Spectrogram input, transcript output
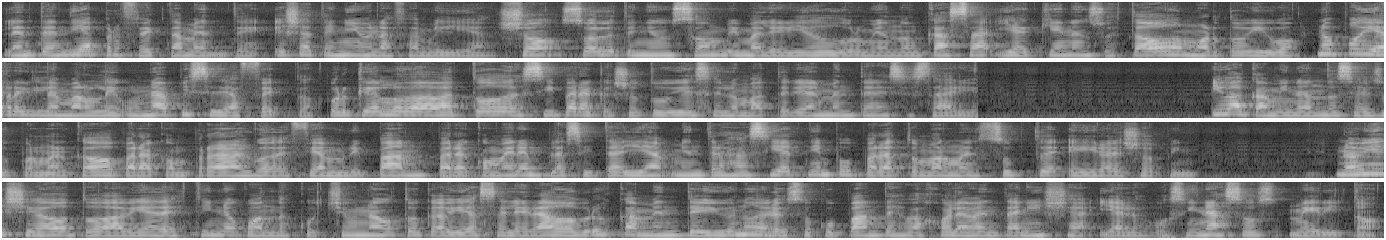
La entendía perfectamente. Ella tenía una familia. Yo solo tenía un zombie malherido durmiendo en casa y a quien en su estado de muerto vivo no podía reclamarle un ápice de afecto, porque él lo daba todo de sí para que yo tuviese lo materialmente necesario. Iba caminando hacia el supermercado para comprar algo de fiambre y pan para comer en Plaza Italia mientras hacía tiempo para tomarme el subte e ir al shopping. No había llegado todavía a destino cuando escuché un auto que había acelerado bruscamente y uno de los ocupantes bajó la ventanilla y a los bocinazos me gritó.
